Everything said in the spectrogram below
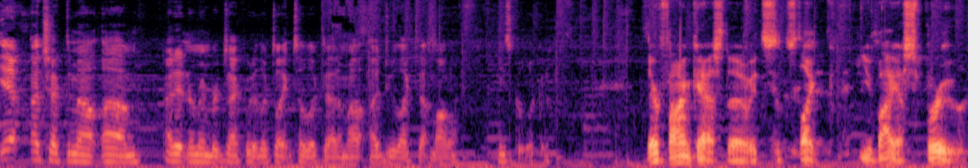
Yep, I checked him out. Um, I didn't remember exactly what it looked like until I looked at him. I, I do like that model. He's cool looking. They're Finecast though. It's it's like you buy a sprue.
